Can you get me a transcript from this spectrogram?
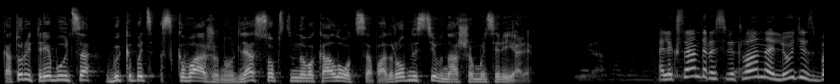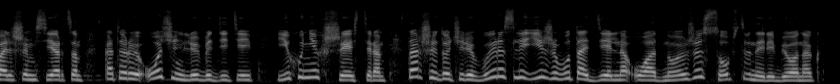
которой требуется выкопать скважину для собственного колодца. Подробности в нашем материале. Александр и Светлана – люди с большим сердцем, которые очень любят детей. Их у них шестеро. Старшие дочери выросли и живут отдельно. У одной уже собственный ребенок.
